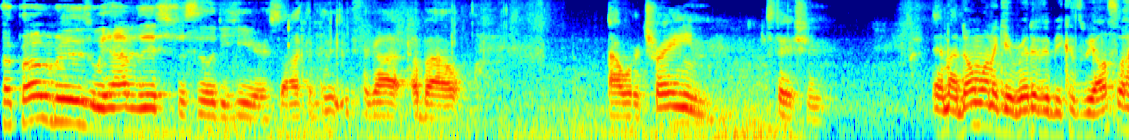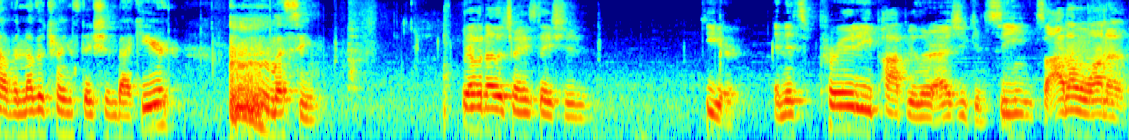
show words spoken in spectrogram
the problem is we have this facility here, so I completely forgot about our train station. And I don't want to get rid of it because we also have another train station back here. Let's see. We have another train station here, and it's pretty popular as you can see. So I don't want to,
